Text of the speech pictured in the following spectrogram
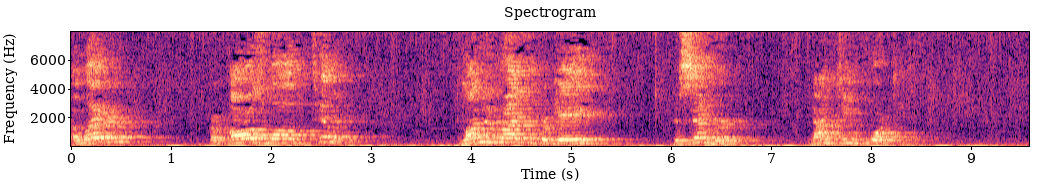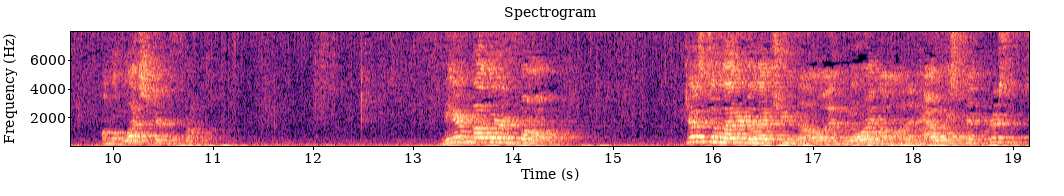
A letter from Oswald December 1914, on the Western Front. Dear Mother and Father, just a letter to let you know I'm going on and how we spent Christmas.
